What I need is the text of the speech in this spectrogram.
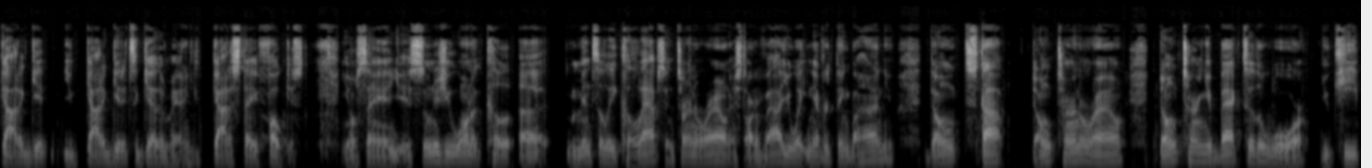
got to get you got to get it together, man. You got to stay focused. You know what I'm saying? As soon as you want to uh, mentally collapse and turn around and start evaluating everything behind you, don't stop. Don't turn around. Don't turn your back to the war. You keep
